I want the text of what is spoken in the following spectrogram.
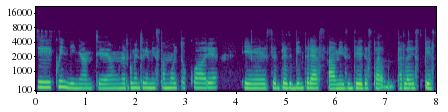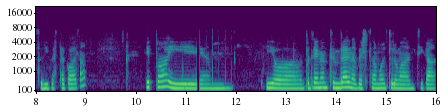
E quindi niente, è un argomento che mi sta molto a cuore e sempre se vi interessa mi sentirete spa- parlare spesso di questa cosa. E poi ehm, io potrei non sembrare una persona molto romantica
